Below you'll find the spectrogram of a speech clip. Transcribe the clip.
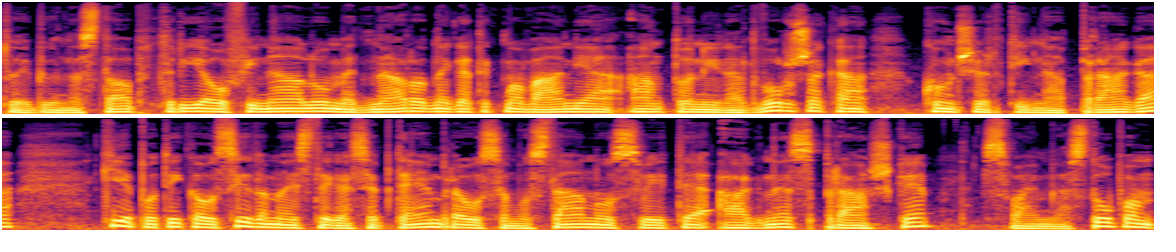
To je bil nastop trija v finalu mednarodnega tekmovanja Antonina Dvoržaka Končertina Praga, ki je potekal 17. septembra v samostanu svete Agnes Praške, s svojim nastopom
